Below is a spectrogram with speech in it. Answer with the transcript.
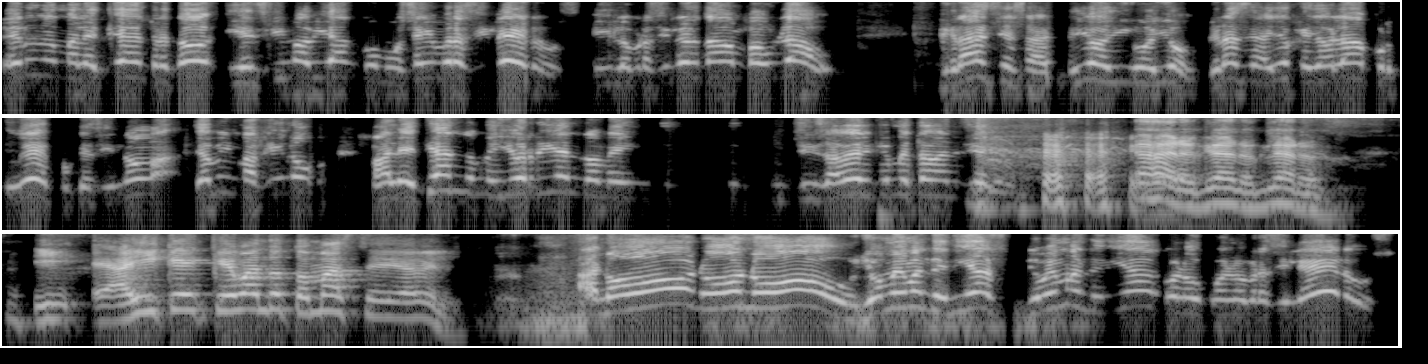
Era una maleteada entre todos. Y encima habían como seis brasileros. Y los brasileros estaban para un lado. Gracias a Dios, digo yo. Gracias a Dios que yo hablaba portugués. Porque si no, ya me imagino maleteándome, yo riéndome sin saber qué me estaban diciendo. Claro, claro, claro. ¿Y ahí qué, qué bando tomaste, Abel? Ah, no, no, no. Yo me mantenía, yo me mantenía con, los con los brasileros.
